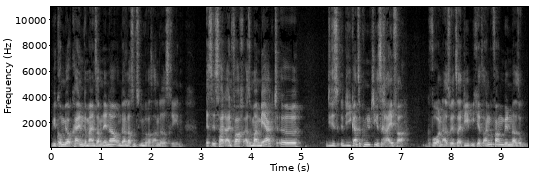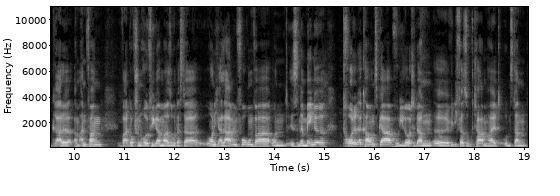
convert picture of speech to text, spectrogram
Wir kommen ja auf keinen gemeinsamen Nenner und dann lass uns über was anderes reden. Es ist halt einfach, also man merkt, äh, die, die ganze Community ist reifer geworden. Also jetzt seitdem ich jetzt angefangen bin, also gerade am Anfang war doch schon häufiger mal so, dass da ordentlich Alarm im Forum war und es eine Menge Troll-Accounts gab, wo die Leute dann äh, wirklich versucht haben, halt uns dann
